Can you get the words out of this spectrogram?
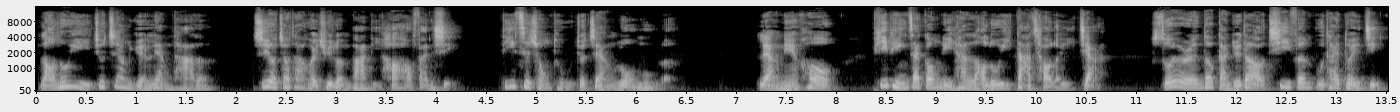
老路易就这样原谅他了。只有叫他回去伦巴底好好反省。第一次冲突就这样落幕了。两年后，批评在宫里和老路易大吵了一架，所有人都感觉到气氛不太对劲，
